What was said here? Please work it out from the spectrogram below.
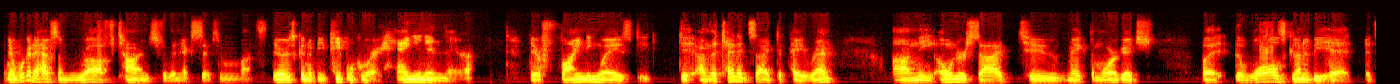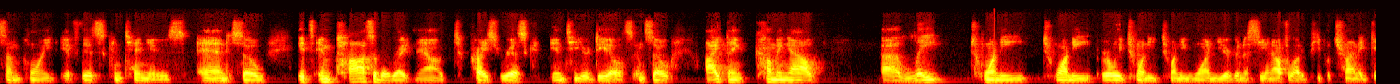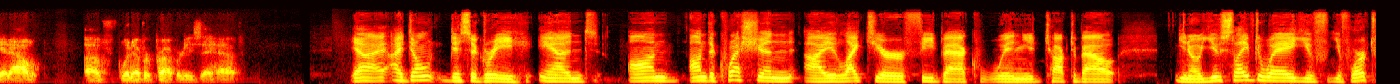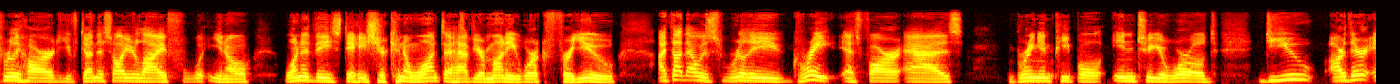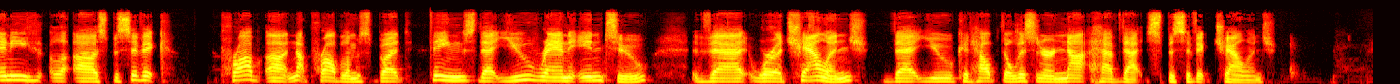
you know we're going to have some rough times for the next six months. There's going to be people who are hanging in there. They're finding ways to, to, on the tenant side to pay rent, on the owner side to make the mortgage. But the wall's going to be hit at some point if this continues. And so it's impossible right now to price risk into your deals. And so I think coming out uh, late 2020, early 2021, you're going to see an awful lot of people trying to get out of whatever properties they have. Yeah, I, I don't disagree. And on on the question, I liked your feedback when you talked about, you know, you've slaved away, you've you've worked really hard, you've done this all your life. You know, one of these days you're going to want to have your money work for you. I thought that was really great as far as bringing people into your world do you are there any uh, specific prob uh, not problems but things that you ran into that were a challenge that you could help the listener not have that specific challenge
